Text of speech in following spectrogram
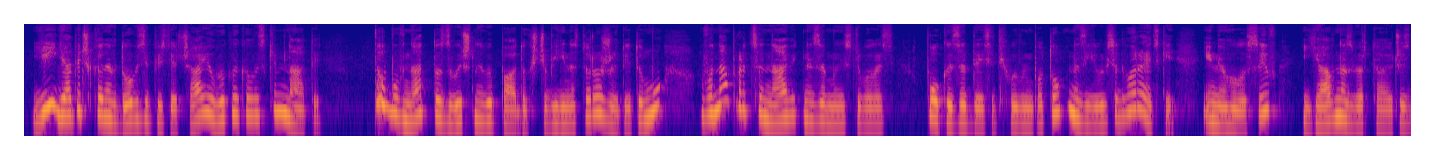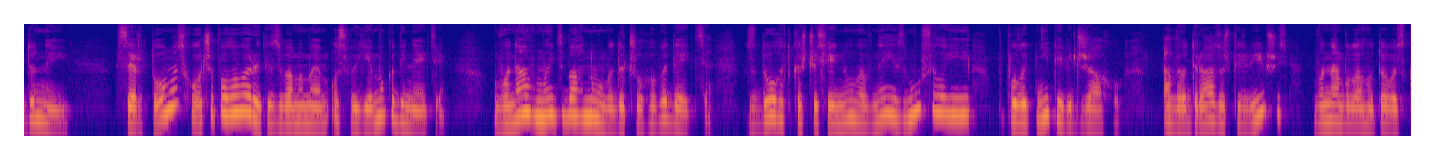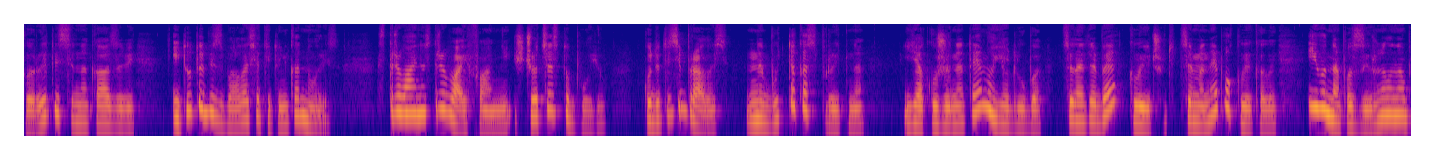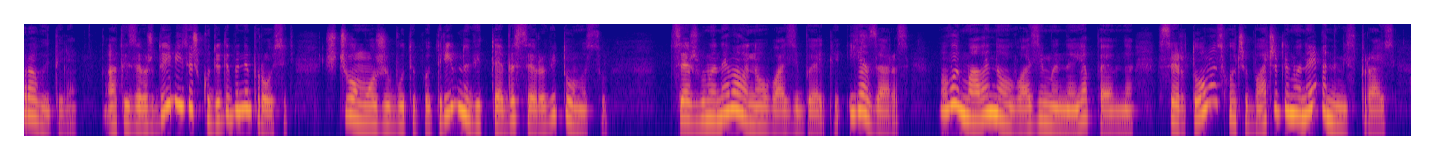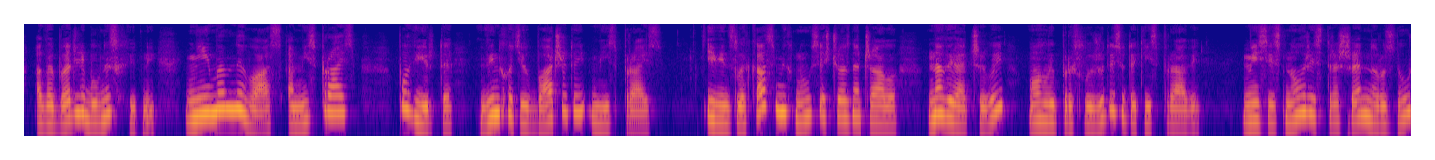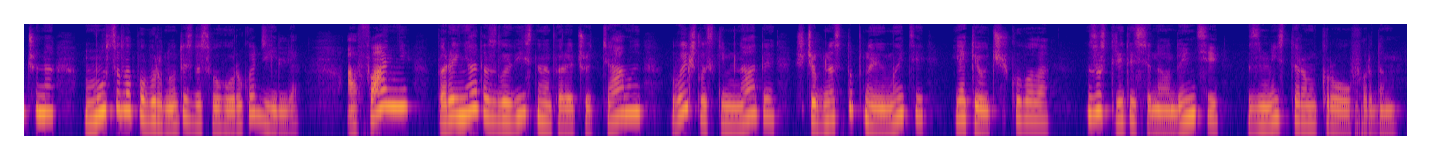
їй дядечка невдовзі після чаю викликали з кімнати. То був надто звичний випадок, щоб її насторожити, тому вона про це навіть не замислювалась, поки за 10 хвилин потому не з'явився дворецький і не оголосив, явно звертаючись до неї. Сер Томас хоче поговорити з вами, мем, у своєму кабінеті. Вона вмить збагнула, до чого ведеться. Здогадка, що сяйнула в неї, змусила її пополотніти від жаху, але одразу ж підвівшись, вона була готова скоритися наказові, і тут обізвалася тітонька Норріс. Стривай, не стривай, Фанні, що це з тобою? Куди ти зібралась? Не будь така спритна. Як уже на те, моя люба, це не тебе кличуть, це мене покликали, і вона позирнула на управителя. А ти завжди лізеш, куди тебе не просять. Що може бути потрібно від тебе, серові Томасу? Це ж ви мене мали на увазі, Бедлі, і я зараз. Ви мали на увазі мене, я певна. Сер Томас хоче бачити мене, а не міс Прайс. Але Бедлі був несхитний. Ні, мем, не вас, а міс Прайс. Повірте, він хотів бачити міс Прайс. І він злегка всміхнувся, що означало навряд чи ви могли прислужитись у такій справі. Місіс Норріс, страшенно розлючена, мусила повернутись до свого рукоділля. А Фанні, перейнята зловісними передчуттями, вийшла з кімнати, щоб наступної миті, як і очікувала, зустрітися наодинці з містером Кроуфордом.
